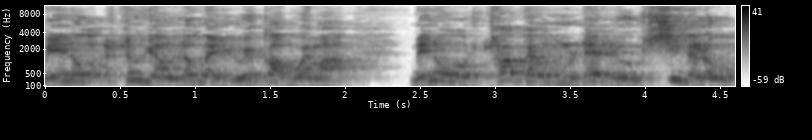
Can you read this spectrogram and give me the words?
မင်းတို့အထူးရောင်လုံမဲ့ရွေးကောက်ပွဲမှာမင်းတို့ထောက်ခံမှုလည်းလူရှိတယ်လို့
